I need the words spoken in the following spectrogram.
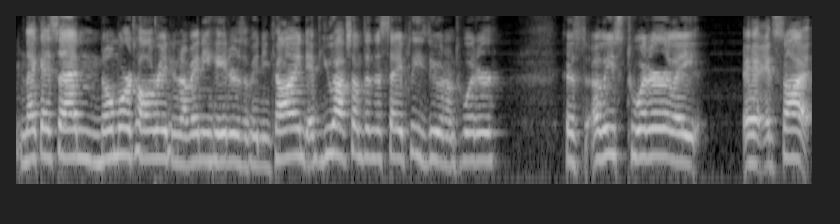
like I said, no more tolerating of any haters of any kind. If you have something to say, please do it on Twitter. Because at least Twitter, like, it's not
